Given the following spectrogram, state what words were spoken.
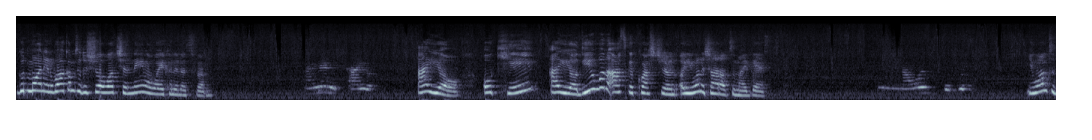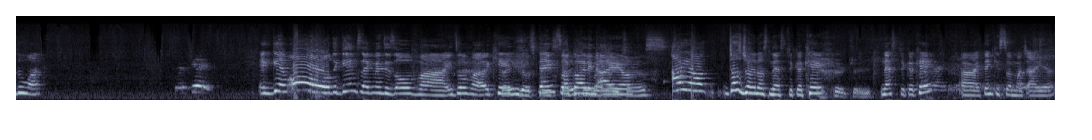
Good morning. Welcome to the show. What's your name and where are you calling us from? My name is Ayo. Ayo. Okay. Ayo, do you want to ask a question or you want to shout out to my guest? Mm, I want to go. You want to do what? The game. A game. Oh, the game segment is over. It's over. Okay. Just Thanks for calling, Ayo. Ayo, just join us next week, okay? Okay. Next week, okay? All right. Thank you so much, Ayo.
